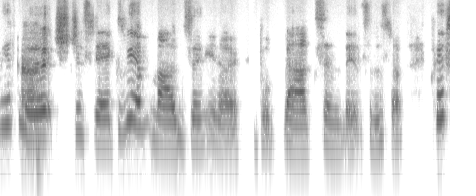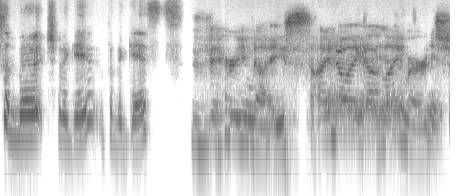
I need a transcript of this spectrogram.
we have ah. merch just there? Because we have mugs and you know bookmarks and that sort of stuff. Can we have some merch for the for the guests? Very nice. I yeah, know I got yeah, my merch.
